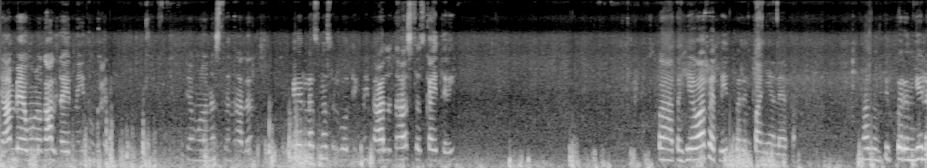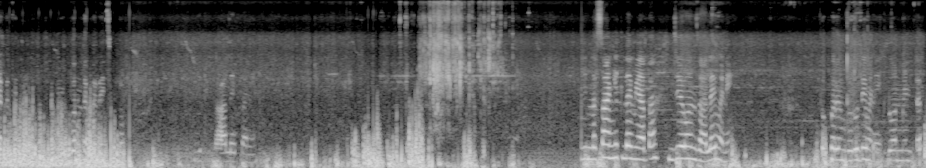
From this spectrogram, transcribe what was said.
त्या आंब्यामुळं घालता येत नाही इथून खाली. त्यामुळं नसतं ना आलं. पेरलंच नसेल बहुतेक नाही तर आलं तर असतंच काहीतरी. पहा आता हे वाफ्यातलं इथपर्यंत पाणी आलंय आता. अजून तिथपर्यंत गेलं का तिथं? बंद करायचं बघ आलंय पाणी. तिला सांगितलं मी आता जेवण झालंय म्हणे. तोपर्यंत भरू दे म्हणे एक दोन मिनटं.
